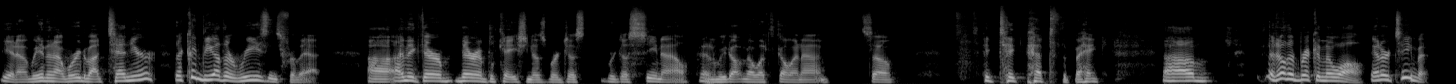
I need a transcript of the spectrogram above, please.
you know, maybe they're not worried about tenure. There could be other reasons for that. Uh, I think their their implication is we're just we're just senile and we don't know what's going on. So take, take that to the bank. Um, another brick in the wall, entertainment.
